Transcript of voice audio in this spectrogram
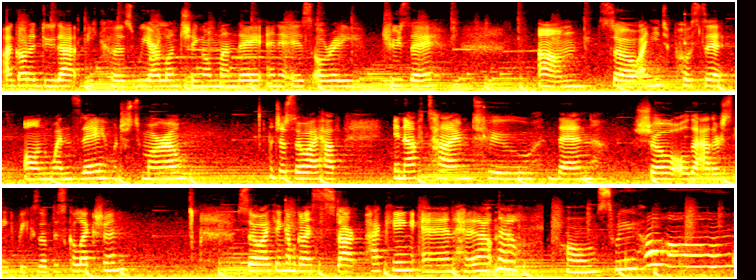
I gotta do that because we are launching on Monday and it is already Tuesday. Um, so I need to post it on Wednesday, which is tomorrow, just so I have enough time to then show all the other sneak peeks of this collection. So I think I'm gonna start packing and head out now. Home sweet home.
